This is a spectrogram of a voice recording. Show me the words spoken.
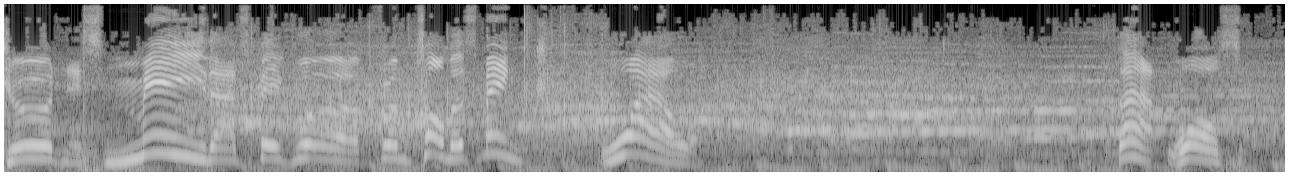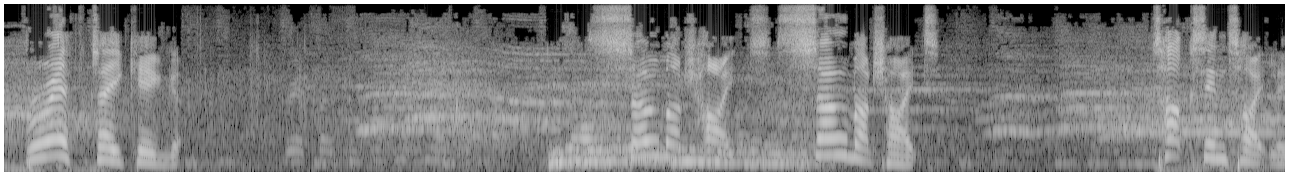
Goodness me, that's big work from Tomas Minc. Wow. That was breathtaking. So much height, so much height. Tucks in tightly.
